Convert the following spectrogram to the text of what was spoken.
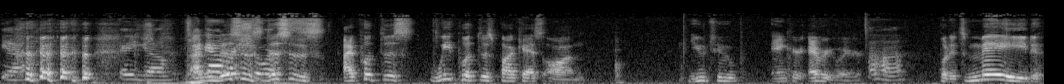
yeah. There you go. Check I mean, this is shorts. this is I put this we put this podcast on YouTube, Anchor, everywhere, Uh huh. but it's made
